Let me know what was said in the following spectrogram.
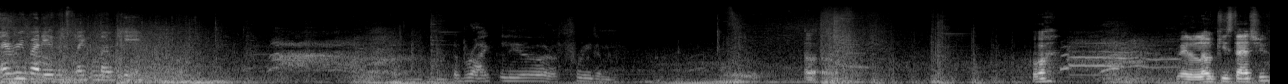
everybody looks like Loki. Bright lure of freedom. Uh oh. What? Made a Loki statue?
